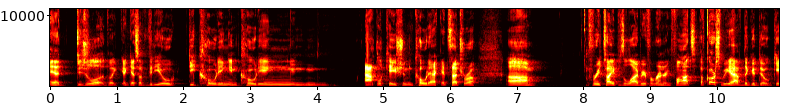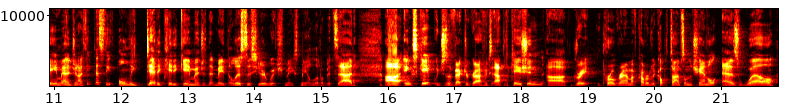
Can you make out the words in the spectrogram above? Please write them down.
a digital, like I guess a video decoding, encoding application, codec, etc. Um, FreeType is a library for rendering fonts. Of course, we have the Godot game engine. I think that's the only dedicated game engine that made the list this year, which makes me a little bit sad. Uh, Inkscape, which is a vector graphics application. Uh, great program. I've covered it a couple times on the channel as well.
